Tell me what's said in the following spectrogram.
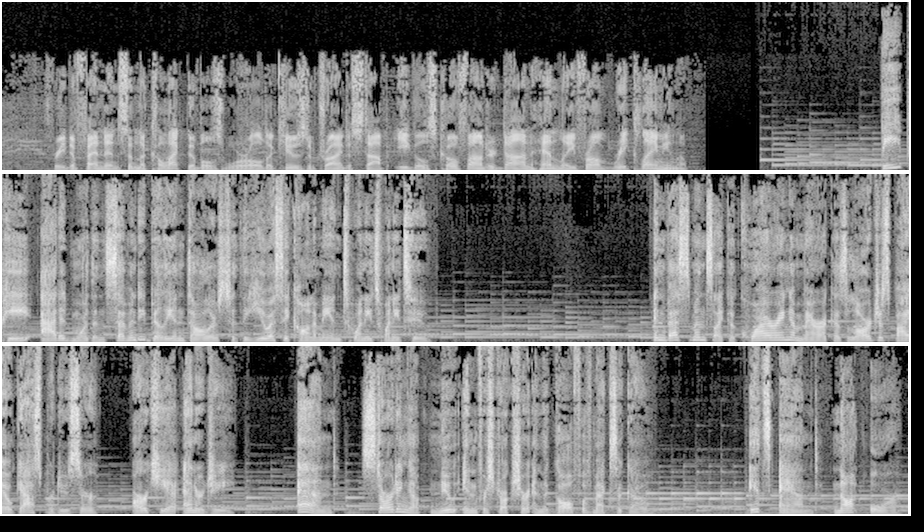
Three defendants in the collectibles world accused of trying to stop Eagles co founder Don Henley from reclaiming them. BP added more than $70 billion to the U.S. economy in 2022. Investments like acquiring America's largest biogas producer, Archaea Energy, and starting up new infrastructure in the Gulf of Mexico. It's and, not or.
